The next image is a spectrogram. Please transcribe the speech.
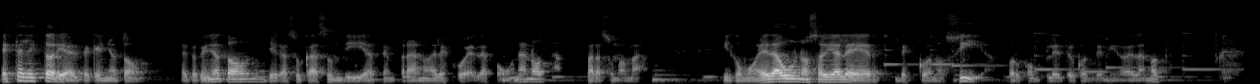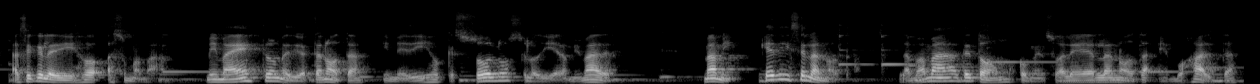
Esta es la historia del pequeño Tom. El pequeño Tom llega a su casa un día temprano de la escuela con una nota para su mamá. Y como él aún no sabía leer, desconocía por completo el contenido de la nota. Así que le dijo a su mamá, mi maestro me dio esta nota y me dijo que solo se lo diera a mi madre. Mami, ¿qué dice la nota? La mamá de Tom comenzó a leer la nota en voz alta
